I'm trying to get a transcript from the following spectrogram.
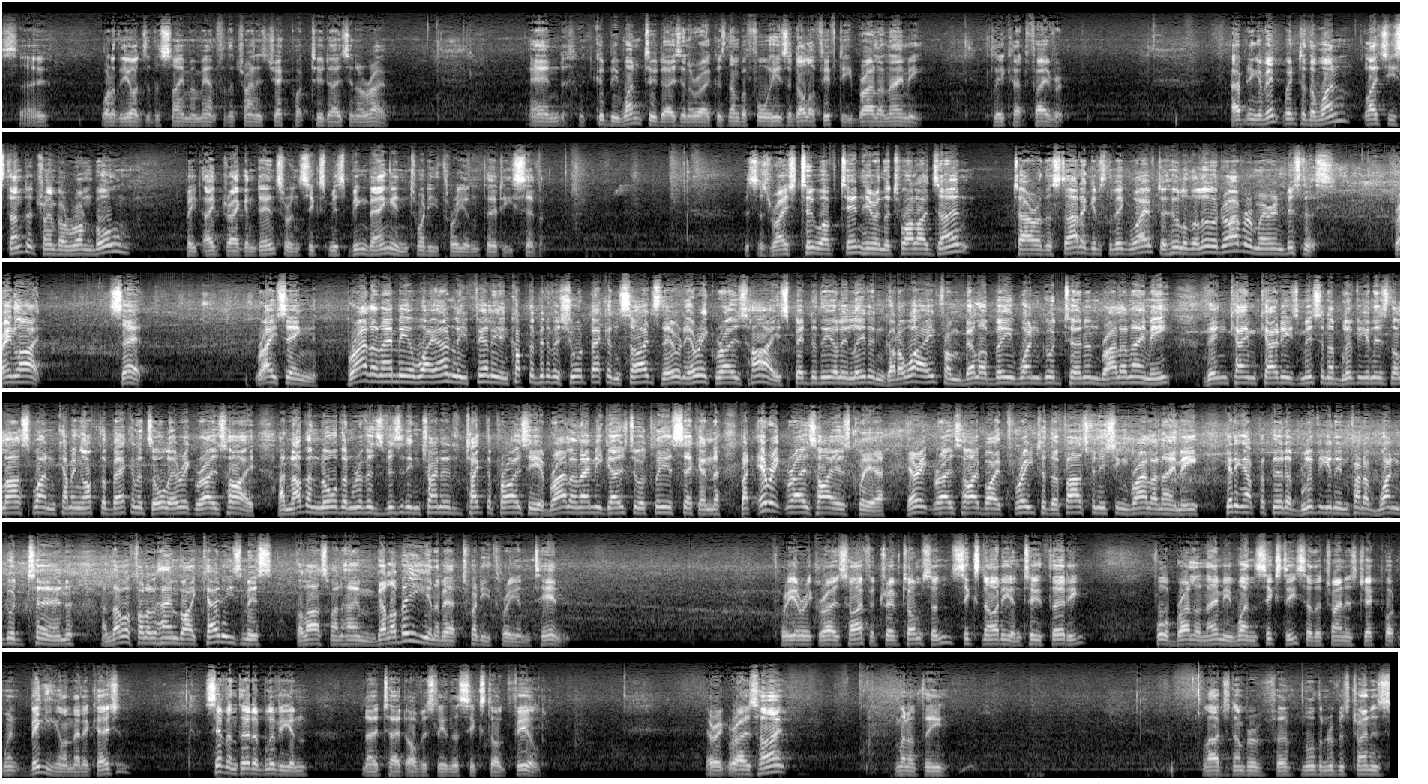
So, what are the odds of the same amount for the trainers jackpot two days in a row? And it could be one two days in a row because number four here's a dollar fifty. Braylon Amy, clear cut favourite. Opening event went to the one. Lacey's Thunder, Tramper Ron Ball beat eight Dragon Dancer and six Miss Bing Bang in 23 and 37. This is race two of 10 here in the Twilight Zone. Tara the starter gives the big wave to Hula the lure driver and we're in business. Green light. Set. Racing. Braylon Amy away only fairly and copped a bit of a short back and sides there and Eric Rose High sped to the early lead and got away from Bella B. One good turn and Braylon Amy then came Cody's Miss and Oblivion is the last one coming off the back and it's all Eric Rose High. Another Northern Rivers visiting trainer to take the prize here. Braylon Amy goes to a clear second but Eric Rose High is clear. Eric Rose High by three to the fast finishing Braylon Amy getting up for third Oblivion in front of one good turn and they were followed home by Cody's Miss the last one home Bella B in about 23 and 10. Three Eric Rose High for Trev Thompson, 690 and 230. Four Braylon Amy, 160, so the trainer's jackpot went begging on that occasion. Seven third Oblivion, no tote obviously in the six dog field. Eric Rose High, one of the large number of uh, Northern Rivers trainers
